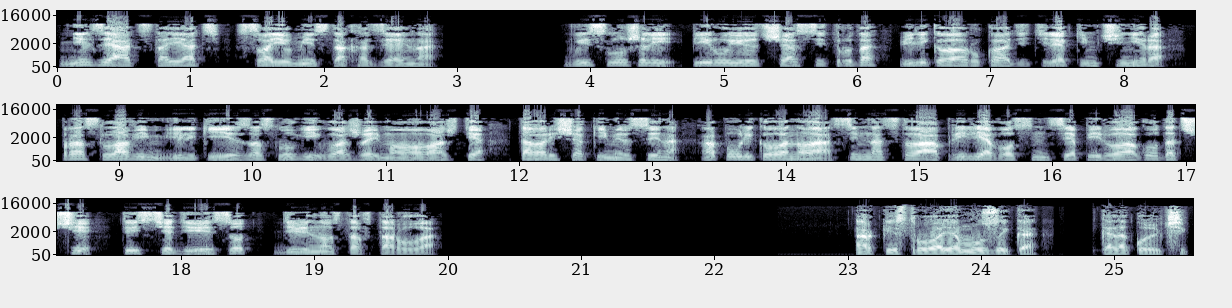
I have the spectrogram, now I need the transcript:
нельзя отстоять свое место хозяина. Вы слушали первую часть труда великого руководителя Ким Чен Ира. Прославим великие заслуги уважаемого вождя товарища Ким Ир Сена, опубликованного 17 апреля 1981 года 1992. Оркестровая музыка колокольчик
